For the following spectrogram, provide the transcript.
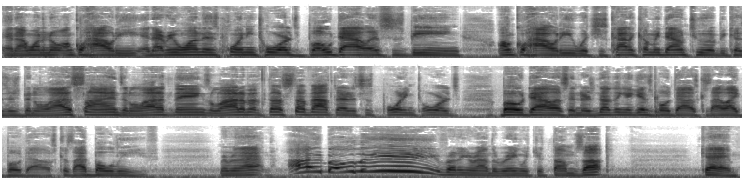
and I want to know Uncle Howdy. And everyone is pointing towards Bo Dallas as being Uncle Howdy, which is kind of coming down to it because there's been a lot of signs and a lot of things, a lot of uh, stuff out there that's just pointing towards Bo Dallas. And there's nothing against Bo Dallas because I like Bo Dallas because I believe. Remember that? I believe running around the ring with your thumbs up. Okay.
